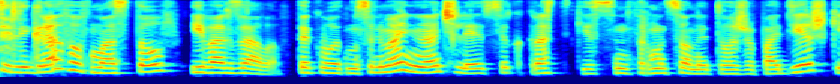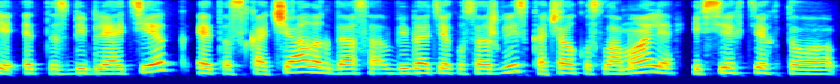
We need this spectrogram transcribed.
телеграфов, мостов и вокзалов. Так вот, мусульмане начали это все как раз-таки с информационной тоже поддержки. Это с библиотек, это с качалок, да, библиотеку сожгли, скачалку сломали, и всех тех, кто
